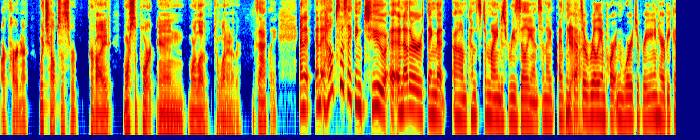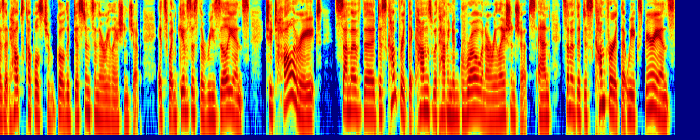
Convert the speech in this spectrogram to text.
our partner, which helps us re- provide more support and more love to one another. Exactly. And it, and it helps us, I think, too. Another thing that um, comes to mind is resilience. And I, I think yeah. that's a really important word to bring in here because it helps couples to go the distance in their relationship. It's what gives us the resilience to tolerate some of the discomfort that comes with having to grow in our relationships and some of the discomfort that we experience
